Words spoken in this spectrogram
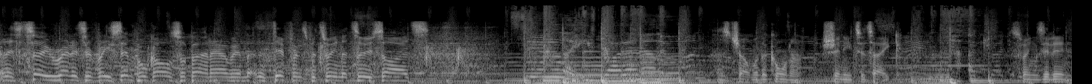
And it's two relatively simple goals for Burton Albion. The difference between the two sides. As Charlton with the corner, Shinnie to take. Swings it in.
